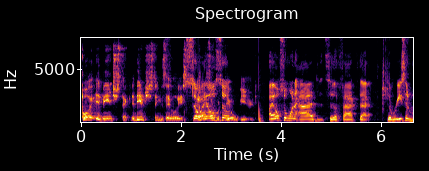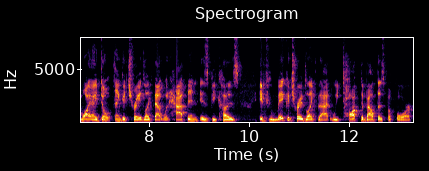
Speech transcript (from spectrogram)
But it'd be interesting. It'd be interesting to say the least. So it I also, also- would feel weird. I also want to add to the fact that the reason why I don't think a trade like that would happen is because if you make a trade like that, we talked about this before.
